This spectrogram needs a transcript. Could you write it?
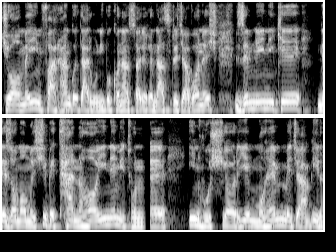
جامعه این فرهنگ رو درونی بکنه از طریق نسل جوانش ضمن اینی که نظام آموزشی به تنهایی نمی‌تونه این هوشیاری مهم جمعی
